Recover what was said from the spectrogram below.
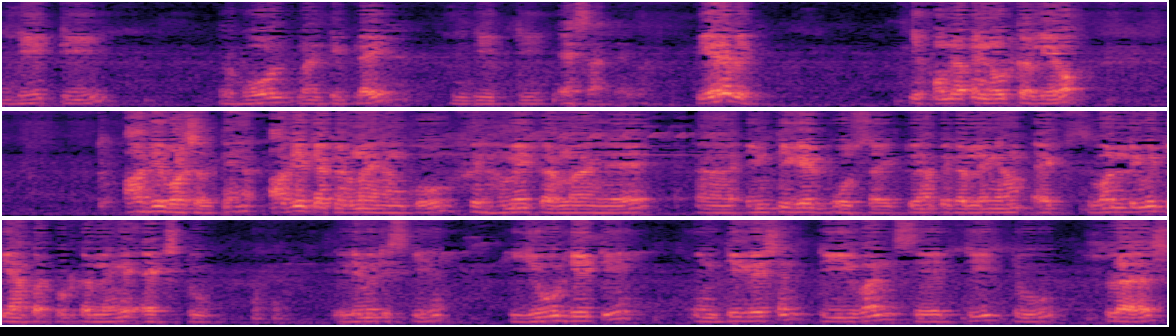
d t whole multiply d t ऐसा आ जाएगा। क्लियर है भाई? ये फॉर्मूला आपने नोट कर लिया हो। तो आगे बढ़ सकते हैं। आगे क्या करना है हमको? फिर हमें करना है इंटीग्रेट बोथ साइड तो यहाँ पे कर लेंगे हम एक्स वन लिमिट यहाँ पर पुट कर लेंगे एक्स टू लिमिट इसकी है। U d t integration t one से t two plus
